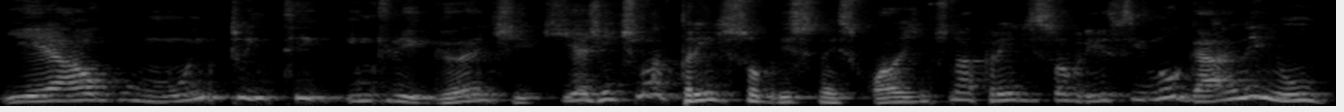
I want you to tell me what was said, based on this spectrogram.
E é algo muito intrigante que a gente não aprende sobre isso na escola, a gente não aprende sobre isso em lugar nenhum.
